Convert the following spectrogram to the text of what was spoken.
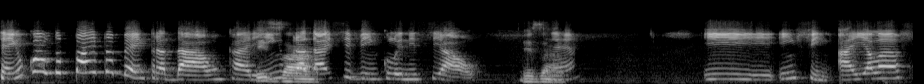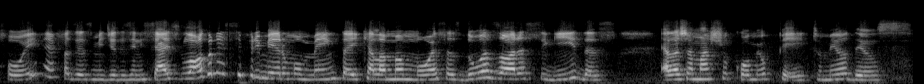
tem o colo do pai também para dar um carinho, para dar esse vínculo inicial. Exato. Né? E, enfim, aí ela foi né, fazer as medidas iniciais. Logo nesse primeiro momento aí que ela mamou essas duas horas seguidas, ela já machucou meu peito. Meu Deus.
